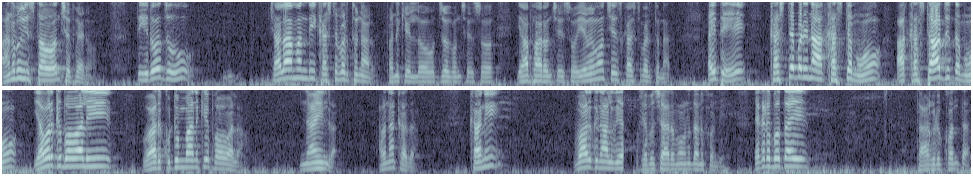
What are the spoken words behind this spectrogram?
అనుభవిస్తావు అని చెప్పాడు. ఈరోజు చాలామంది కష్టపడుతున్నారు. పనికెళ్ళో ఉద్యోగం చేసో వ్యాపారం చేసో ఏమేమో చేసి కష్టపడుతున్నారు. అయితే కష్టపడిన ఆ కష్టము ఆ కష్టార్జితము ఎవరికి పోవాలి? వారి కుటుంబానికే పోవాలా? న్యాయంగా. అవునా కాదా? కానీ వారికి నాలుగు ఒక వ్యభిచారము ఉన్నదనుకోండి ఎక్కడ పోతాయి? తాగుడు కొంత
